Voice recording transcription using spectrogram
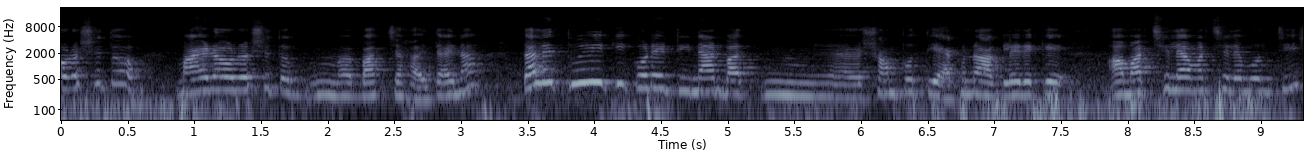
ওরসে তো, মায়েরা ওরসে তো বাচ্চা হয়, তাই না? তাহলে তুই কি করে টিনার বা সম্পত্তি এখনও আগলে রেখে আমার ছেলে আমার ছেলে বলছিস?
